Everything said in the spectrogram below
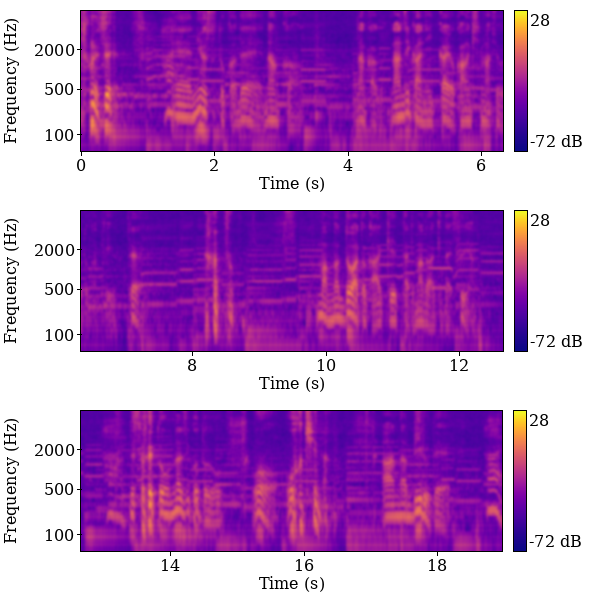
それで、はい、えーニュースとかでなんかなんか何時間に1回を換気しましょうとかって言ってあの、まあ、まあドアとか開けたり窓開けたりするやん。はい。でそれと同じことをを大きなあんなビルではい。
